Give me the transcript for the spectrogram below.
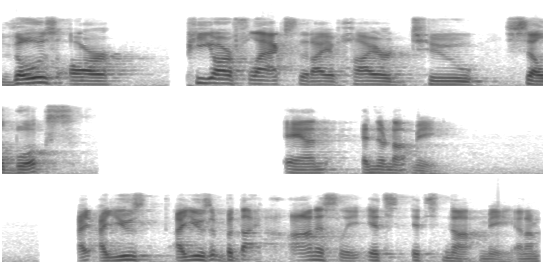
Those are PR flacks that I have hired to sell books. And and they're not me. I, I use I use it, but I, honestly, it's it's not me. And I'm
